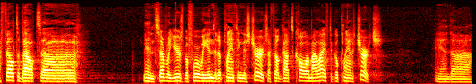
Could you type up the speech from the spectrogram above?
I felt about. Uh, man, several years before we ended up planting this church, I felt God's call in my life to go plant a church. And uh,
